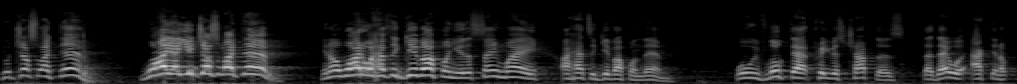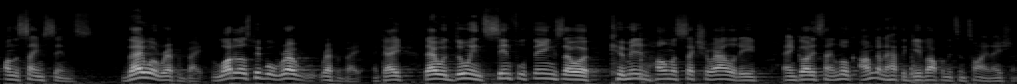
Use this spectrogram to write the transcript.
You're just like them. Why are you just like them? You know, why do I have to give up on you the same way I had to give up on them? Well, we've looked at previous chapters that they were acting on the same sins. They were reprobate. A lot of those people were reprobate, okay? They were doing sinful things, they were committing homosexuality, and God is saying, Look, I'm going to have to give up on this entire nation.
